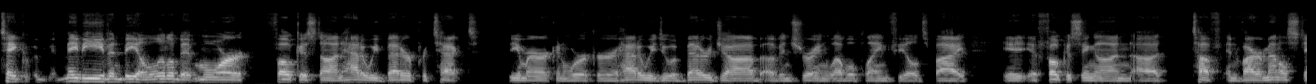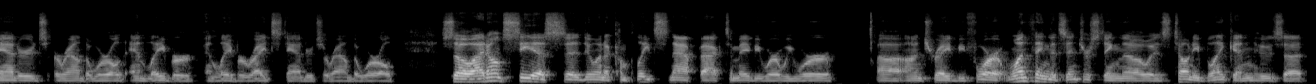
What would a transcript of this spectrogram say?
take maybe even be a little bit more focused on how do we better protect the American worker? How do we do a better job of ensuring level playing fields by uh, focusing on uh, tough environmental standards around the world and labor and labor rights standards around the world? So I don't see us uh, doing a complete snapback to maybe where we were uh, on trade before. One thing that's interesting though is Tony Blinken, who's a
